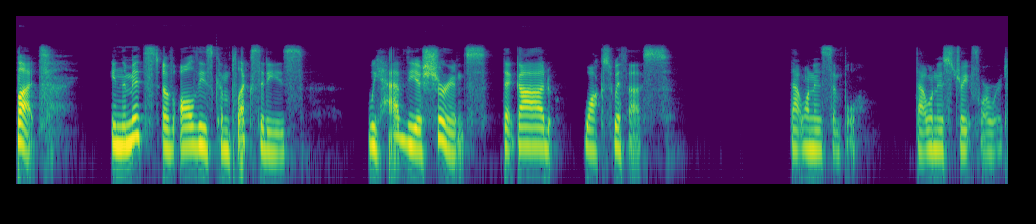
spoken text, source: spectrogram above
But in the midst of all these complexities, we have the assurance that God walks with us. That one is simple. That one is straightforward.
